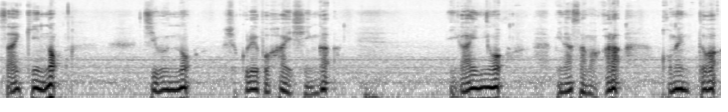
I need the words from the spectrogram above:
最近の自分の食レポ配信が意外にも皆様からコメントは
